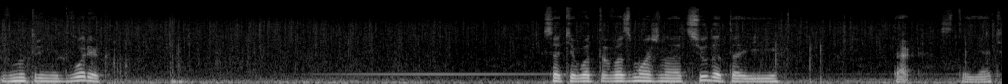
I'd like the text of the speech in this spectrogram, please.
внутренний дворик. Кстати, вот возможно отсюда-то и... Так, стоять.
